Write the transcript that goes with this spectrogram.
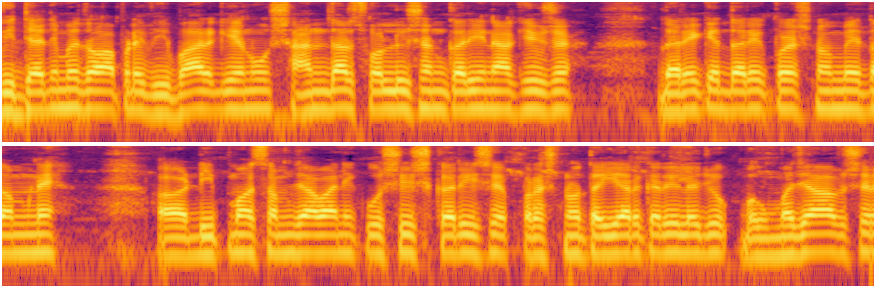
વિદ્યાર્થી મિત્રો, આપણે વિભાગ એનું શાનદાર સોલ્યુશન કરી નાખ્યું છે. દરેકે દરેક પ્રશ્નો મેં તમને ડીપમાં સમજાવવાની કોશિશ કરી છે. પ્રશ્નો તૈયાર કરી લેજો. બહુ મજા આવશે.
